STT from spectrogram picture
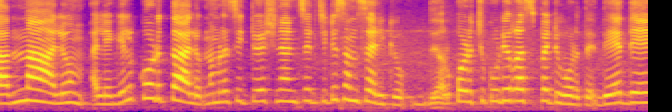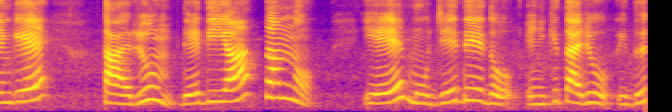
തന്നാലും അല്ലെങ്കിൽ കൊടുത്താലും നമ്മൾ സിറ്റുവേഷൻ അനുസരിച്ചിട്ട് സംസാരിക്കും. കുറച്ചുകൂടി റെസ്പെക്റ്റ് കൊടുത്ത്. ദേ ദേങ്കെ തരും. ദേ ദിയ തന്നു. ഏ മുജെ ദേദോ എനിക്ക് തരൂ. ഇത്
